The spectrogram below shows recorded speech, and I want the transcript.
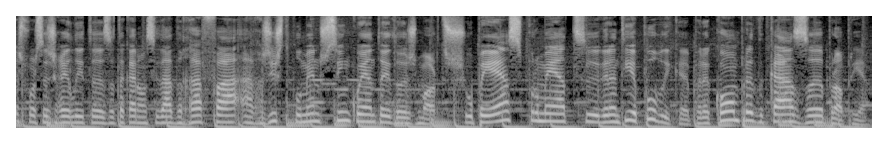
As forças israelitas atacaram a cidade de Rafah. Há registro de pelo menos 52 mortos. O PS promete garantia pública para compra de casa própria.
